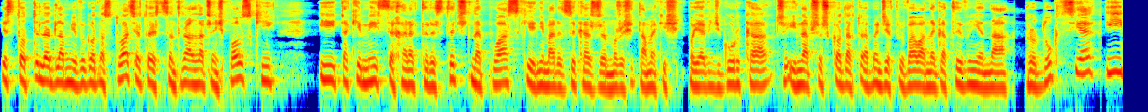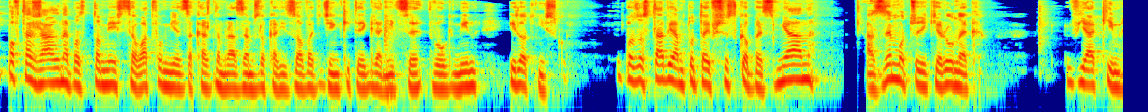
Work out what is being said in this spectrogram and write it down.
Jest to tyle dla mnie wygodna sytuacja, to jest centralna część Polski i takie miejsce charakterystyczne, płaskie, nie ma ryzyka, że może się tam jakieś pojawić górka czy inna przeszkoda, która będzie wpływała negatywnie na produkcję i powtarzalne, bo to miejsce łatwo mi jest za każdym razem zlokalizować dzięki tej granicy dwóch gmin i lotnisku. Pozostawiam tutaj wszystko bez zmian. Azymut, czyli kierunek, w jakim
